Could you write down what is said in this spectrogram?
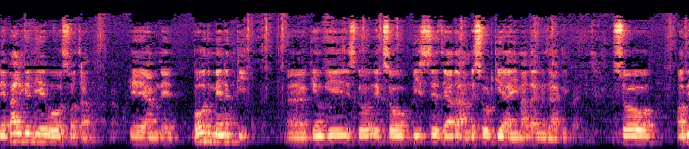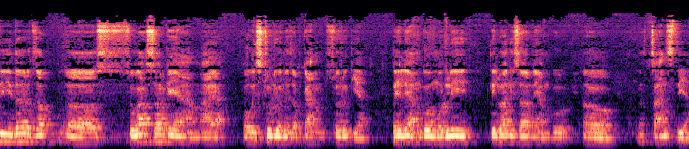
नेपाल के लिए वो सोचा था कि हमने बहुत मेहनत की। क्योंकि इसको 120 से ज़्यादा हमने शूट किया है हिमालय में जाके। सो so, अभी इधर जब सुभाष सर के यहाँ हम आया वो स्टूडियो में जब काम शुरू किया पहले हमको मुरली तिलवानी सर ने हमको चांस दिया।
